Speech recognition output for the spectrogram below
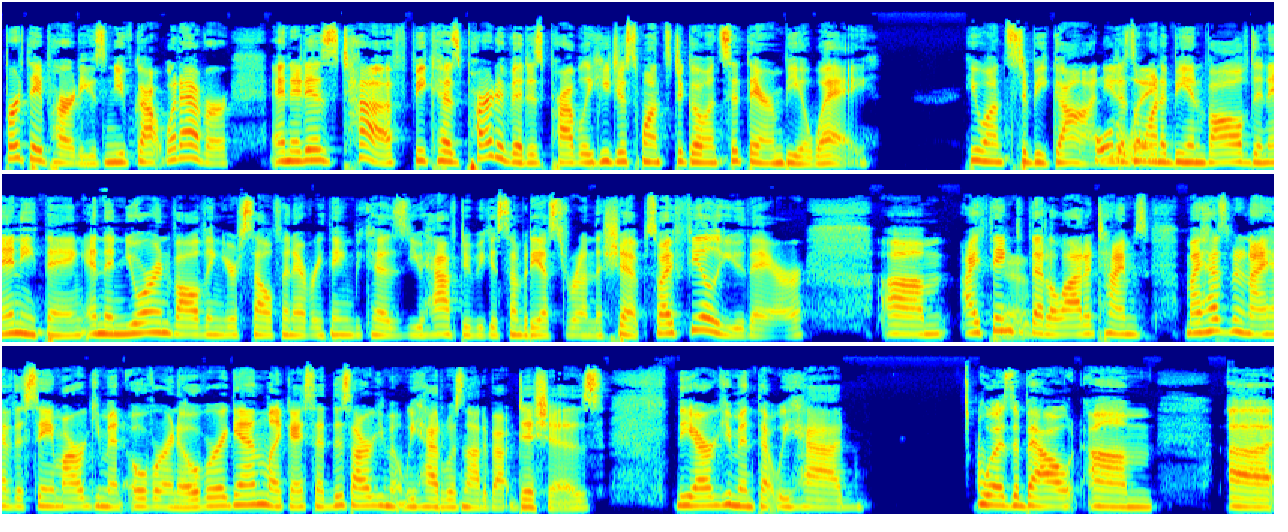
birthday parties and you've got whatever. And it is tough because part of it is probably he just wants to go and sit there and be away. He wants to be gone. He doesn't want to be involved in anything. And then you're involving yourself in everything because you have to, because somebody has to run the ship. So I feel you there. Um, I think Yeah. that a lot of times my husband and I have the same argument over and over again. Like I said, this argument we had was not about dishes. The argument that we had was about, um, uh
